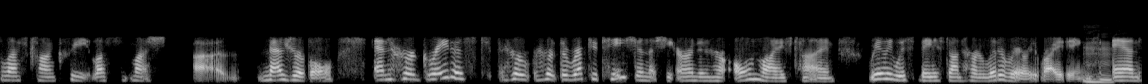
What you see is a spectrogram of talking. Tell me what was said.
less concrete, less much uh, measurable. And her greatest, her, her the reputation that she earned in her own lifetime really was based on her literary writings. Mhm. And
